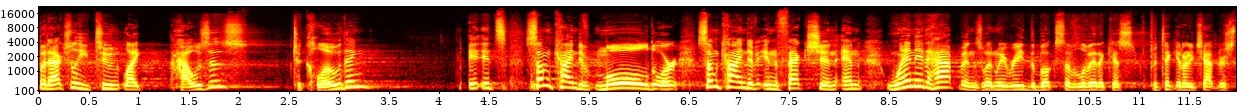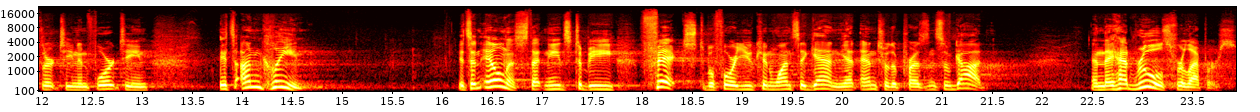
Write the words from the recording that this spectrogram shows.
but actually to like houses, to clothing, it's some kind of mold or some kind of infection. And when it happens, when we read the books of Leviticus, particularly chapters 13 and 14, it's unclean. It's an illness that needs to be fixed before you can once again yet enter the presence of God. And they had rules for lepers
